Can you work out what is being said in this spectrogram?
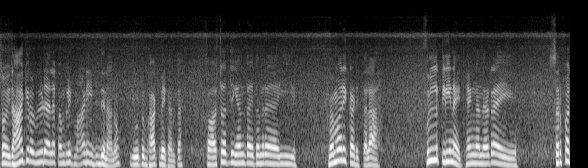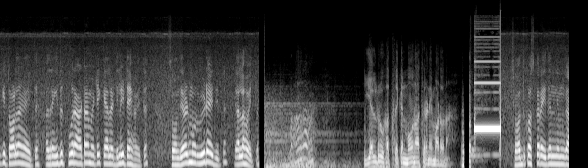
ಸೊ ಇದು ಹಾಕಿರೋ ವೀಡಿಯೋ ಎಲ್ಲ ಕಂಪ್ಲೀಟ್ ಮಾಡಿ ಇದ್ದಿದ್ದೆ ನಾನು. ಯೂಟ್ಯೂಬ್ಗೆ ಹಾಕಬೇಕಂತ. ಸೊ ಅಷ್ಟೊತ್ತಿಗೆ ಎಂತಾಯ್ತು ಅಂದರೆ ಈ ಮೆಮೊರಿ ಕಾರ್ಡ್ ಇತ್ತಲ್ಲ? ಫುಲ್ ಕ್ಲೀನ್ ಆಯ್ತು. ಹೆಂಗಂದ್ರೆ ಈ ಸರ್ಪಾಕಿ ತೊಳ್ದಂಗೆ ಆಯ್ತು. ಅದ್ರ ಇದು ಪೂರ ಆಟೋಮೆಟಿಕ್ ಎಲ್ಲ ಡಿಲೀಟ್ ಆಗಿ ಹೋಯ್ತು. ಸೊ ಒಂದು ಎರಡು ಮೂರು ವೀಡಿಯೋ ಇದ್ದಿತ್ತು. ಎಲ್ಲ ಹೋಯ್ತು. ಎಲ್ಲರೂ ಹತ್ತು ಸೆಕೆಂಡ್ ಮೌನಾಚರಣೆ ಮಾಡೋಣ. ಸೊ ಅದಕ್ಕೋಸ್ಕರ ಇದನ್ನು ನಿಮ್ಗೆ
